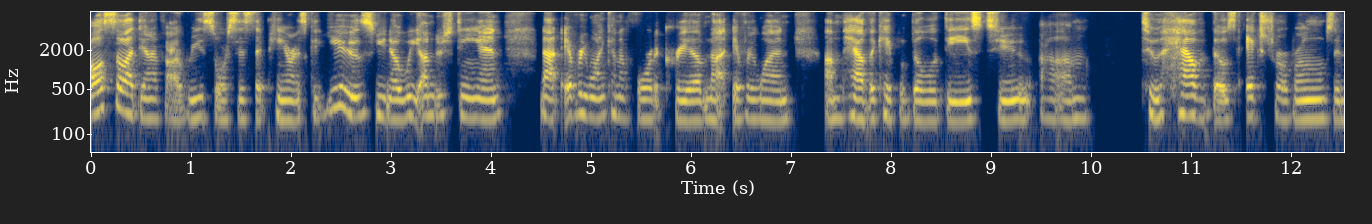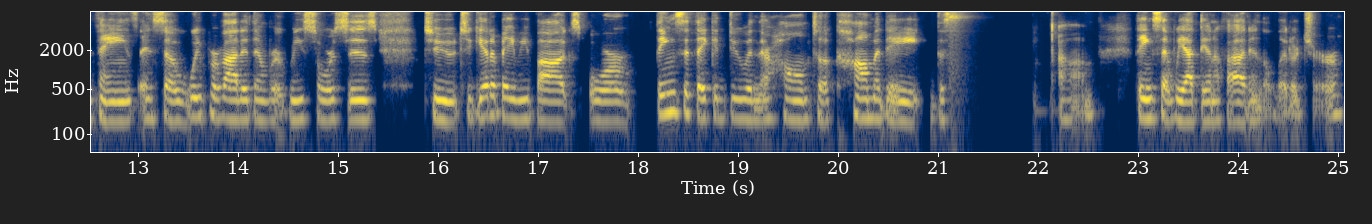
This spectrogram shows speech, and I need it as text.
also identify resources that parents could use. You know, we understand not everyone can afford a crib, not everyone um, have the capabilities to um, to have those extra rooms and things and so we provided them with resources to to get a baby box or things that they could do in their home to accommodate the um, things that we identified in the literature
